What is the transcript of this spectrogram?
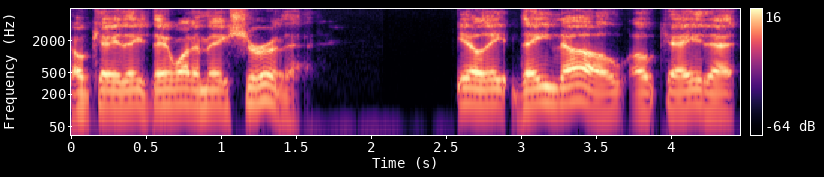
Okay, they they want to make sure of that. You know, they they know okay that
